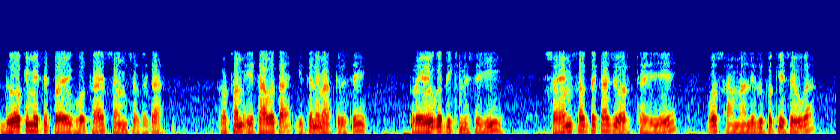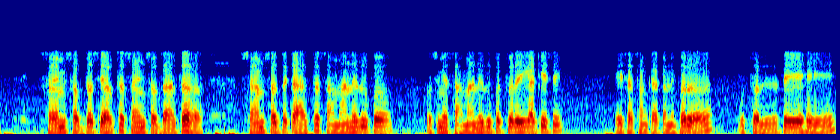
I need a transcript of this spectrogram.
लोक में से प्रयोग होता है स्वयं शब्द का कथम एतावता इतने मात्र से प्रयोग दिखने से ही स्वयं शब्द का जो अर्थ है, वो सामान्य रूप कैसे होगा? स्वयं शब्द से अर्थ स्वयं शब्दार्थ स्वयं शब्द का अर्थ सामान्य रूप। उसमें सामान्य रूपत्व तो रहेगा कैसे? ऐसा शंका करने पर उत्तर देते है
